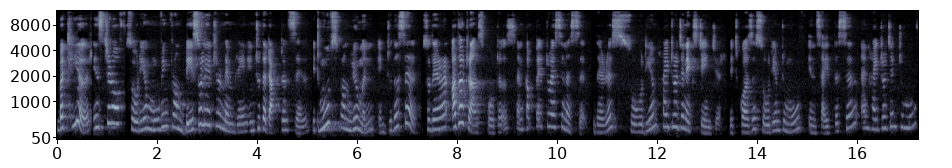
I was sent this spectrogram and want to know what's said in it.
But here instead of sodium moving from basolateral membrane into the ductal cell, it moves from lumen into the cell. So there are other transporters and compared to acinous cell, there is sodium hydrogen exchanger which causes sodium to move inside the cell and hydrogen to move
